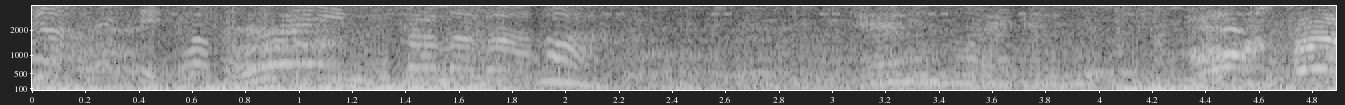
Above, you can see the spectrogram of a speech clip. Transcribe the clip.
Justice reigns from above. 10 seconds. Move fast!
